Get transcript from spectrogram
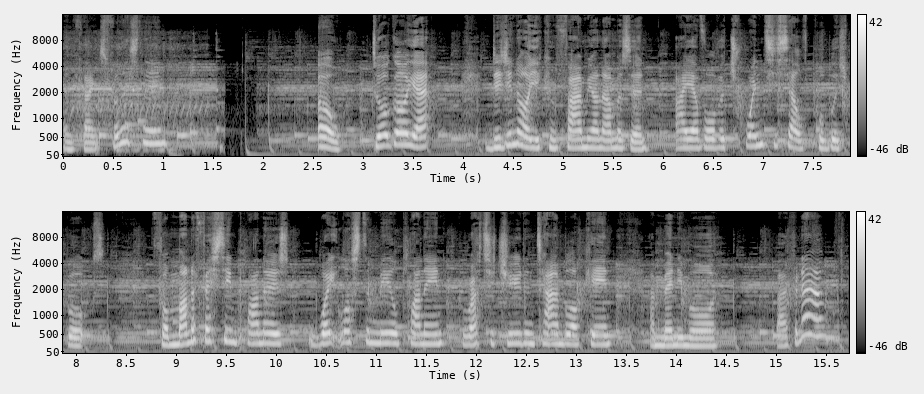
And thanks for listening. Oh, don't go yet. Did you know you can find me on Amazon? I have over 20 self published books for manifesting planners, weight loss and meal planning, gratitude and time blocking, and many more. Bye for now.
